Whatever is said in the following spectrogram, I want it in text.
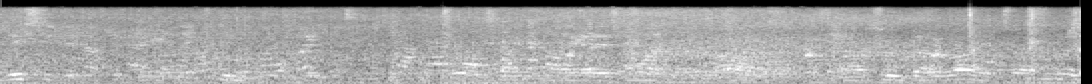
At least you didn't have to pay two. It's like how I is one ride, and two better rides so are good.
